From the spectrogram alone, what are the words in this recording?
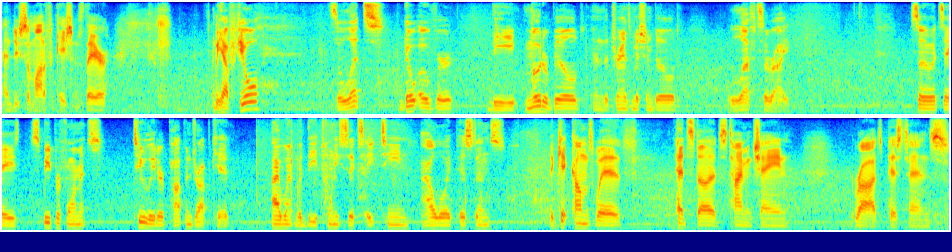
and do some modifications there. We have fuel, so let's go over the motor build and the transmission build left to right. So it's a speed performance 2 liter pop and drop kit. I went with the 2618 alloy pistons. The kit comes with head studs, timing chain, rods, pistons,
